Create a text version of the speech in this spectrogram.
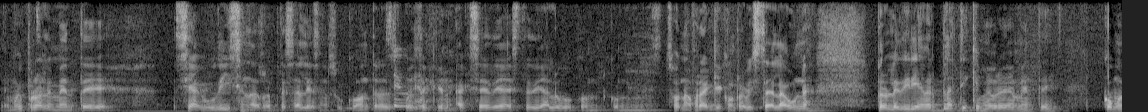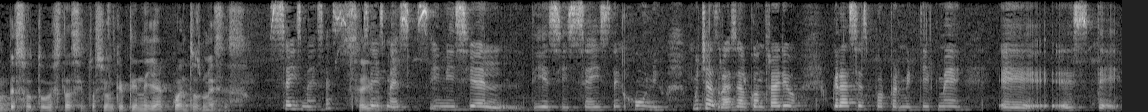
eh, muy probablemente se agudicen las represalias en su contra después de que accede a este diálogo con, con Zona Franca y con Revista de la UNA. Pero le diría, a ver, platíqueme brevemente cómo empezó toda esta situación, que tiene ya cuántos meses. Seis meses, seis, meses. Inicia el 16 de junio. Muchas gracias, al contrario, gracias por permitirme eh, este,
